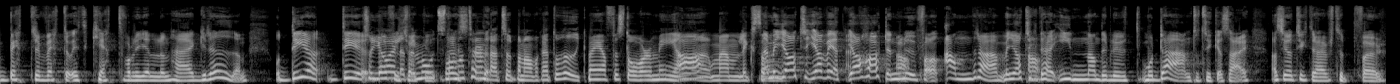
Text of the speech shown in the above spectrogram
bättre vett och etikett vad det gäller den här grejen. Och det, det, så jag är lite motståndare till den där typen av retorik, men jag förstår vad du menar. Ja. Men liksom... Nej, men jag, jag vet, jag har hört den ja. nu från andra, men jag tyckte ja. det här innan det blivit modernt att tycka så här. Alltså jag tyckte det här typ för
